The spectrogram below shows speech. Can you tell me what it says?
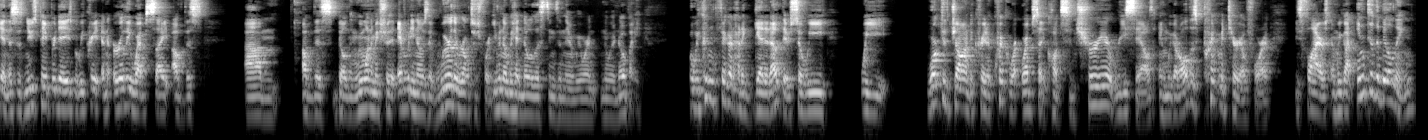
Again, this is newspaper days, but we create an early website of this um, of this building. We want to make sure that everybody knows that we're the realtors for it, even though we had no listings in there. We weren't we were nobody, but we couldn't figure out how to get it out there. So we we worked with John to create a quick website called Centuria Resales, and we got all this print material for it these flyers, and we got into the building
